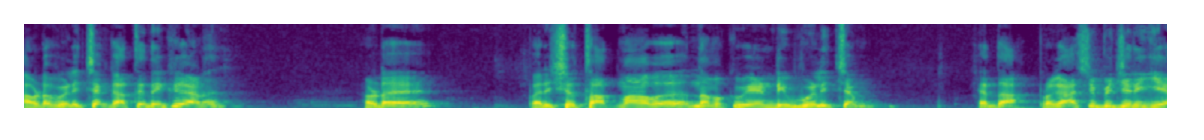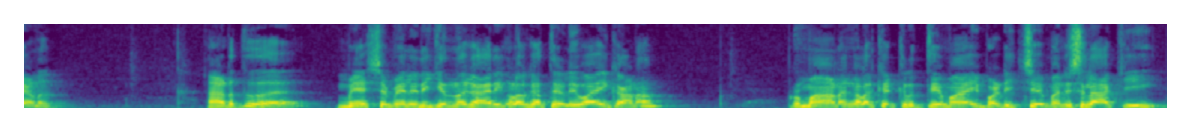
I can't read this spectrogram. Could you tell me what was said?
അവിടെ വെളിച്ചം കത്തി നിൽക്കുകയാണ്. അവിടെ പരിശുദ്ധാത്മാവ് നമുക്ക് വേണ്ടി വെളിച്ചം എന്താ പ്രകാശിപ്പിച്ചിരിക്കുകയാണ്. അടുത്തത് മേശമേലിരിക്കുന്ന കാര്യങ്ങളൊക്കെ തെളിവായി കാണാം. പ്രമാണങ്ങളൊക്കെ കൃത്യമായി പഠിച്ച് മനസ്സിലാക്കി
